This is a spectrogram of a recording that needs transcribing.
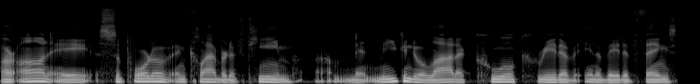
are on a supportive and collaborative team, um, I mean, you can do a lot of cool, creative, innovative things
